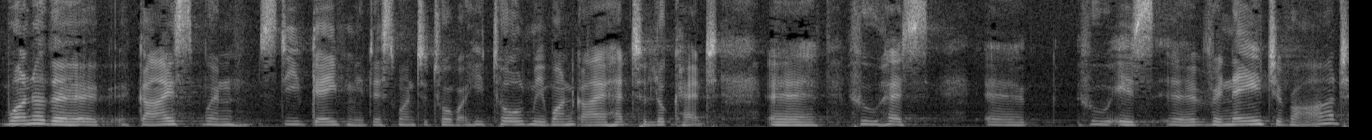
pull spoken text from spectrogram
one of the guys, when Steve gave me this one to talk about, he told me one guy I had to look at uh, who has. Uh, who is uh, Rene Girard,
